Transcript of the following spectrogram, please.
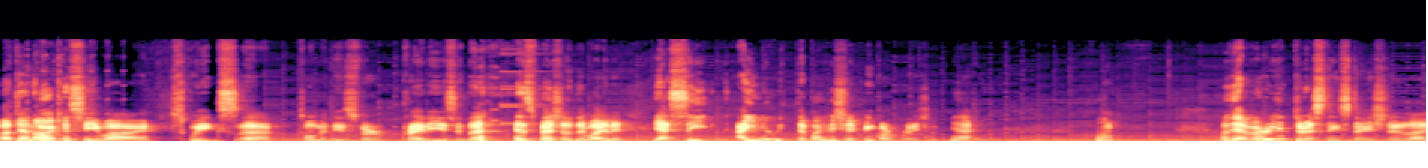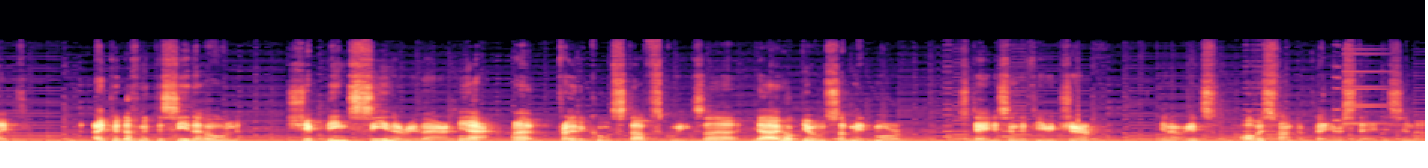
But yeah, now I can see why Squiggs uh, told me these were pretty easy, especially the Wily. Yeah, see, I knew it, the Wily Shipping Corporation. Yeah. Hmm. but yeah, very interesting stage there. Like, I could definitely see the whole shipping scenery there. Yeah, uh, pretty cool stuff, Squeaks. Uh, yeah, I hope you submit more stages in the future. You know, it's always fun to play your stages, you know.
